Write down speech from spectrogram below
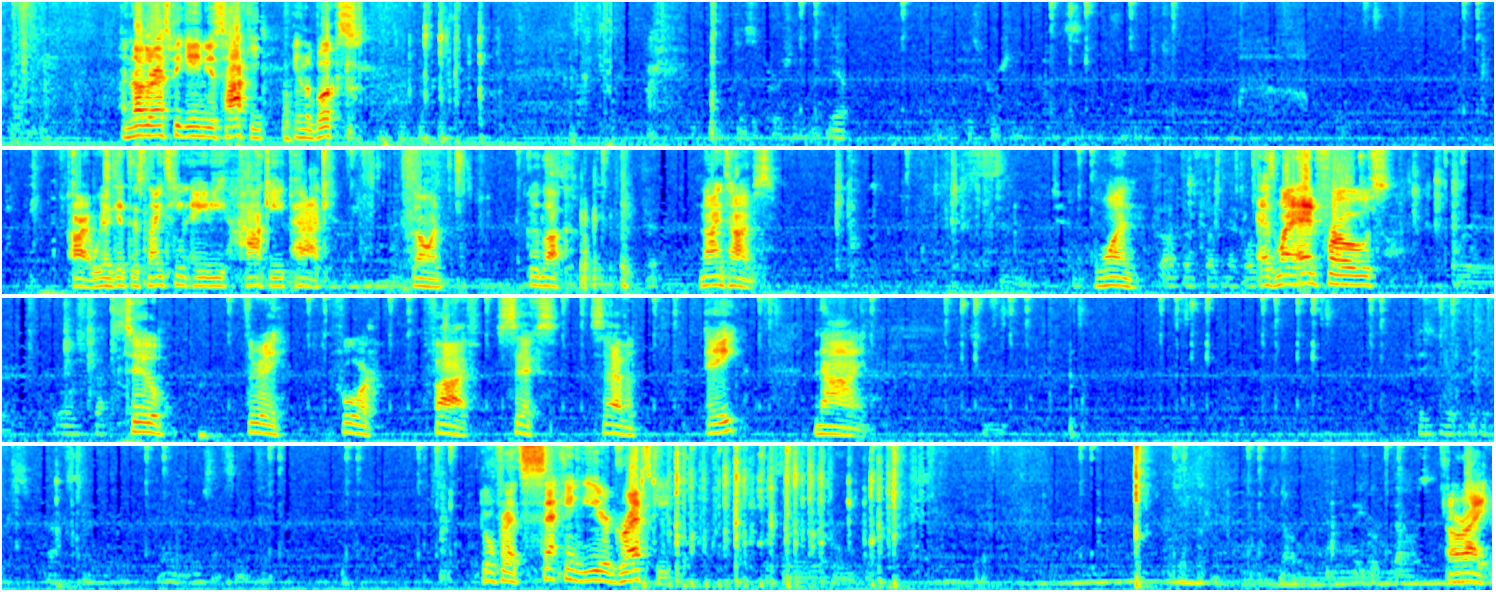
Another SP game used hockey in the books. Yeah. All right, we're gonna get this 1980 hockey pack going. Good luck. Nine times. One. As my head froze. Two, three, four, five, six, seven, eight, nine. Going for that second year Gretzky. All right.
